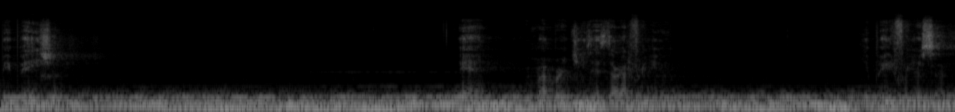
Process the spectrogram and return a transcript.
Be patient. And remember, Jesus died for you. He paid for your sins.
